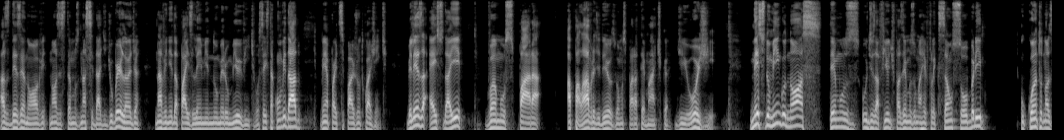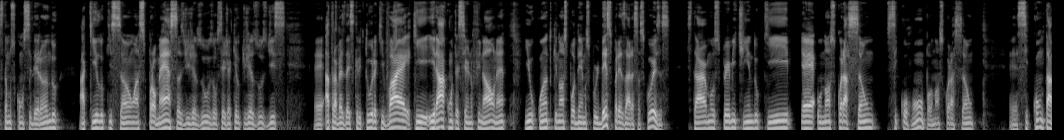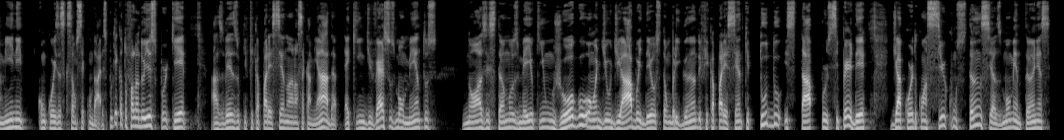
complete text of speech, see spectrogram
às 19 nós estamos na cidade de Uberlândia, na Avenida Pais Leme, número 1020. Você está convidado, venha participar junto com a gente. Beleza? É isso daí. Vamos para a palavra de Deus, vamos para a temática de hoje. Nesse domingo nós temos o desafio de fazermos uma reflexão sobre o quanto nós estamos considerando aquilo que são as promessas de Jesus, ou seja, aquilo que Jesus disse é, através da escritura que vai, que irá acontecer no final, né? E o quanto que nós podemos, por desprezar essas coisas, estarmos permitindo que é, o nosso coração se corrompa, o nosso coração é, se contamine com coisas que são secundárias. Por que, que eu estou falando isso? Porque às vezes o que fica aparecendo na nossa caminhada é que em diversos momentos nós estamos meio que em um jogo onde o diabo e Deus estão brigando e fica parecendo que tudo está por se perder de acordo com as circunstâncias momentâneas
